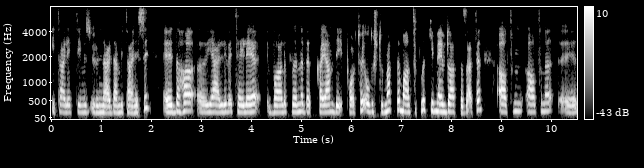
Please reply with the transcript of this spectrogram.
ithal ettiğimiz ürünlerden bir tanesi. E, daha e, yerli ve TL varlıklarına da kayan bir portföy oluşturmak da mantıklı ki mevduat da zaten altın altına e,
